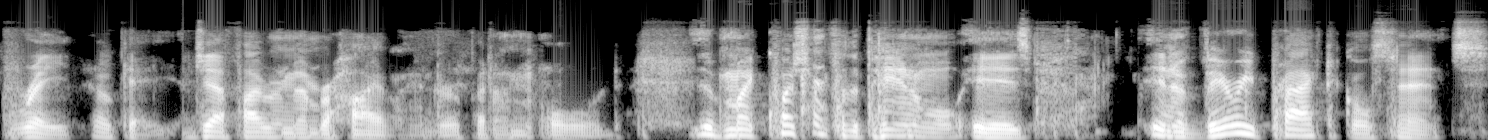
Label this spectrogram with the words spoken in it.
Great. Okay. Jeff, I remember Highlander, but I'm old. My question for the panel is in a very practical sense,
